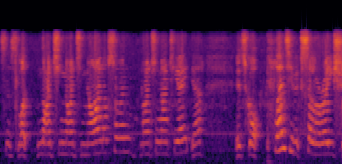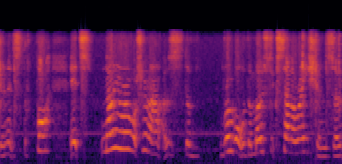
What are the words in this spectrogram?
since like 1999 or something, 1998, yeah. It's got plenty of acceleration. It's the far, it's not only robot showdown as the robot with the most acceleration, so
